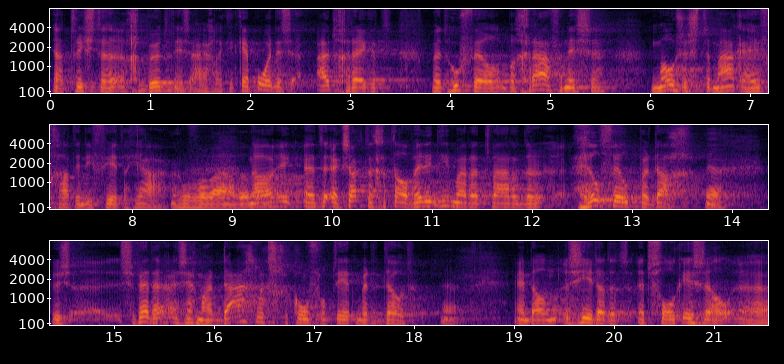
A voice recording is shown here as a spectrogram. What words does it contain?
ja, trieste gebeurtenis eigenlijk. Ik heb ooit eens uitgerekend met hoeveel begrafenissen Mozes te maken heeft gehad in die 40 jaar. En hoeveel waren dat? Nou, ik, het exacte getal weet ik niet, maar het waren er heel veel per dag. Ja. Dus uh, ze werden zeg maar dagelijks geconfronteerd met de dood. Ja. En dan zie je dat het, het volk Israël uh,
